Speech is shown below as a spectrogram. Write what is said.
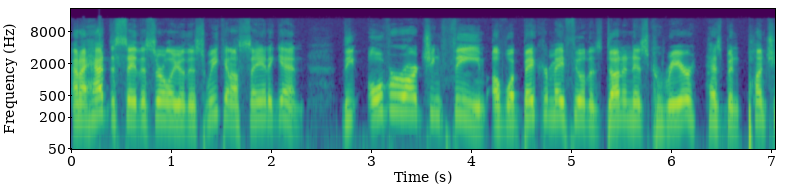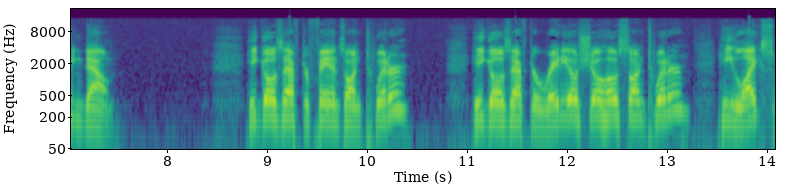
And I had to say this earlier this week, and I'll say it again the overarching theme of what Baker Mayfield has done in his career has been punching down. He goes after fans on Twitter. He goes after radio show hosts on Twitter. He likes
